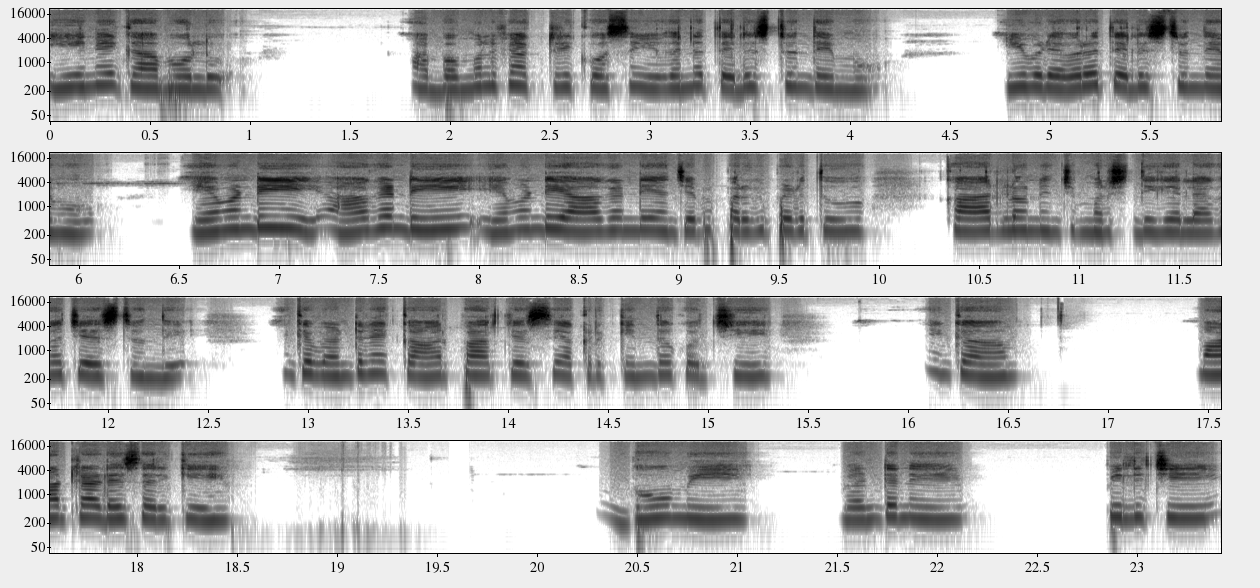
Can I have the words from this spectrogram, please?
ఈయనే కాబోలు. ఆ బొమ్మల ఫ్యాక్టరీ కోసం ఏదైనా తెలుస్తుందేమో. ఈవిడెవరో తెలుస్తుందేమో. ఏమండి ఆగండి ఏమండి ఆగండి అని చెప్పి పరుగు పెడుతూ కారులో నుంచి మనిషి దిగేలాగా చేస్తుంది. ఇంకా వెంటనే కార్ పార్క్ చేసి అక్కడ కిందకు వచ్చి ఇంకా మాట్లాడేసరికి భూమి వెంటనే పిలిచి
